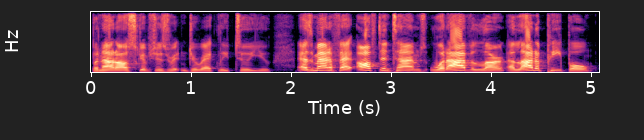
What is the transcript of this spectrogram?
but not all scripture is written directly to you. As a matter of fact, oftentimes what I've learned, a lot of people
